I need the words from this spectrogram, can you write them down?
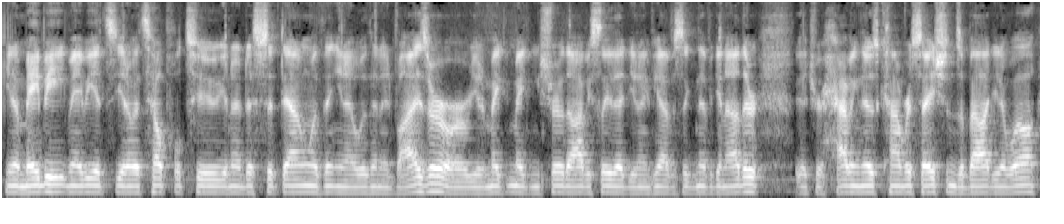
you know, maybe maybe it's you know it's helpful to you know to sit down with you know with an advisor or you know make, making sure that obviously that you know if you have a significant other that you're having those conversations about you know well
